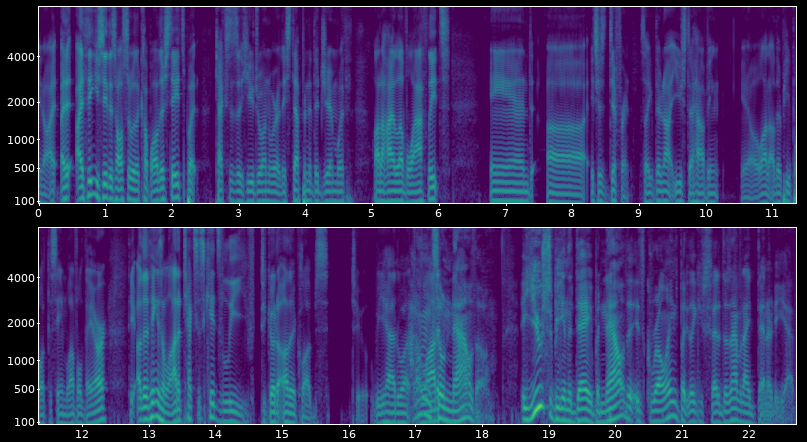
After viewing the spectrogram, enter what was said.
you know, I, I, I think you see this also with a couple other states, but Texas is a huge one where they step into the gym with a lot of high level athletes and uh, it's just different. It's like they're not used to having, you know, a lot of other people at the same level they are. The other thing is a lot of Texas kids leave to go to other clubs too. We had one I a don't think lot so of now though. It used to be in the day, but now that it's growing. But like you said, it doesn't have an identity yet.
